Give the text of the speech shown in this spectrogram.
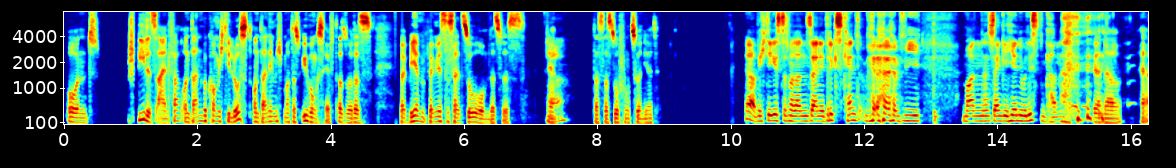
und spiele es einfach und dann bekomme ich die Lust und dann nehme ich mal das Übungsheft. Also das bei mir, bei mir ist das halt so rum, dass es ja, ja. dass das so funktioniert ja, wichtig ist, dass man dann seine Tricks kennt, wie man sein Gehirn überlisten kann. Genau, ja.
